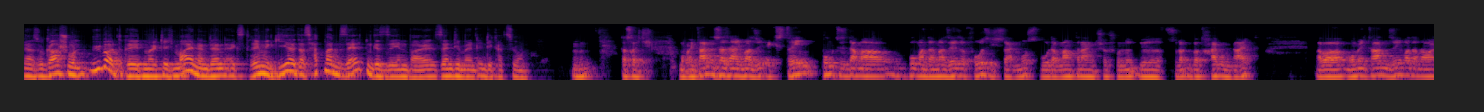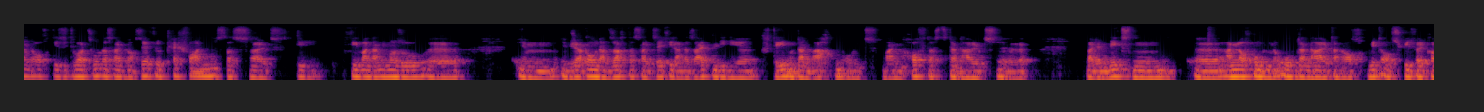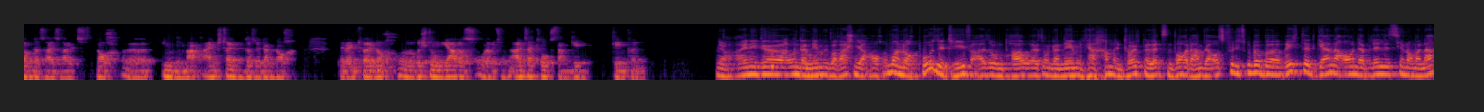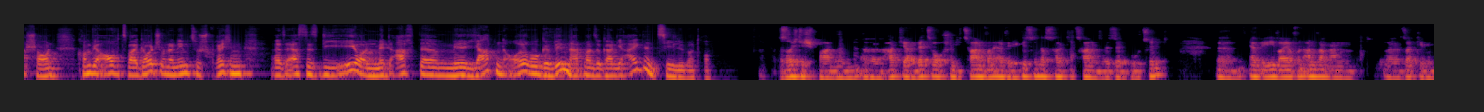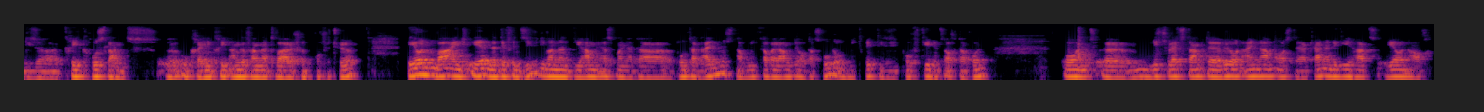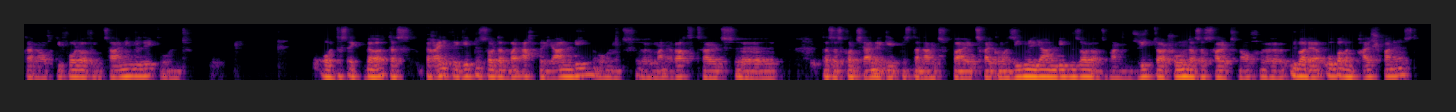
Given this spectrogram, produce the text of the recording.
Ja, sogar schon überdreht, möchte ich meinen, denn extreme Gier, das hat man selten gesehen bei Sentimentindikationen. Mhm, das ist richtig. Momentan ist das eigentlich mal so Extrempunkte sind da mal, wo man dann mal sehr, sehr vorsichtig sein muss, wo der Markt dann eigentlich schon äh, zu einer Übertreibung neigt. Aber momentan sehen wir dann halt auch die Situation, dass halt noch sehr viel Cash vorhanden ist, dass halt die, wie man dann immer so äh, im, im Jargon dann sagt, dass halt sehr viel an der Seitenlinie stehen und dann warten und man hofft, dass die dann halt äh, bei den nächsten äh, Anlaufpunkten oben dann halt dann auch mit aufs Spielfeld kommen. Das heißt halt noch äh, in den Markt einsteigen, dass wir dann noch eventuell noch Richtung Jahres- oder Richtung Allzeithochs dann gehen, gehen können. Ja, einige Unternehmen überraschen ja auch immer noch positiv. Also ein paar US-Unternehmen ja, haben enttäuscht in der letzten Woche. Da haben wir ausführlich drüber berichtet. Gerne auch in der Playlist hier nochmal nachschauen. Kommen wir auf zwei deutsche Unternehmen zu sprechen. Als erstes die E.ON mit 8 äh, Milliarden Euro Gewinn hat man sogar die eigenen Ziele übertroffen. Das ist richtig spannend. Äh, hat ja letzte Woche schon die Zahlen von RWE gesehen, dass halt die Zahlen sehr, sehr gut sind. Äh, RWE war ja von Anfang an äh, seitdem dieser Krieg, Russland-Ukraine-Krieg angefangen hat, war er schon Profiteur. E.ON war eigentlich eher in der Defensive. Die waren dann, die haben erstmal ja da drunter leiden müssen, aber mittlerweile haben die auch das Ruder umgedreht. Die, die profitieren jetzt auch davon. Und ähm, nicht zuletzt dank der höheren Einnahmen aus der Kernenergie hat E.ON auch dann auch die vorläufigen Zahlen hingelegt und, und das, das bereinigte Ergebnis soll dann bei 8 Milliarden liegen und äh, man erwartet halt, äh, dass das Konzernergebnis dann halt bei 2,7 Milliarden liegen soll. Also man sieht da schon, dass es halt noch äh, über der oberen Preisspanne ist.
